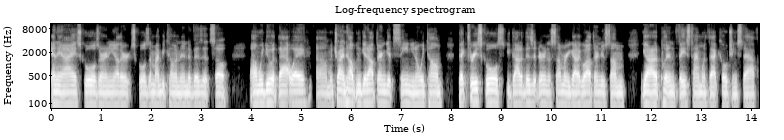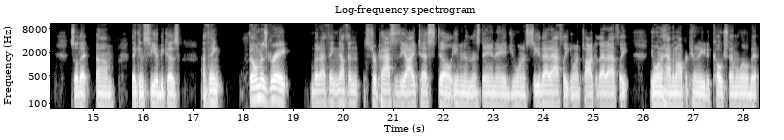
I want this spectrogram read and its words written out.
NAIA schools or any other schools that might be coming in to visit. So um, we do it that way. Um, we try and help them get out there and get seen. You know, we tell them pick three schools you got to visit during the summer. You got to go out there and do something. You got to put in FaceTime with that coaching staff so that um, they can see you because I think film is great, but I think nothing surpasses the eye test still, even in this day and age. You want to see that athlete, you want to talk to that athlete, you want to have an opportunity to coach them a little bit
